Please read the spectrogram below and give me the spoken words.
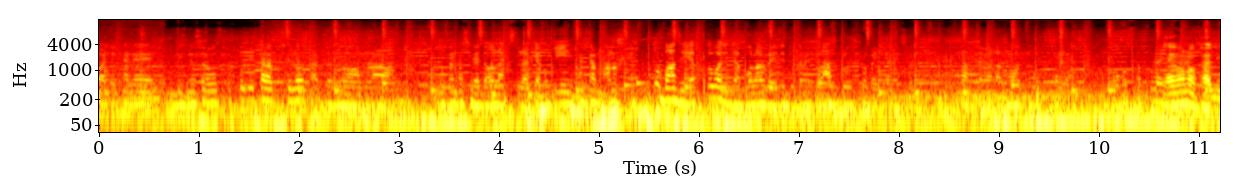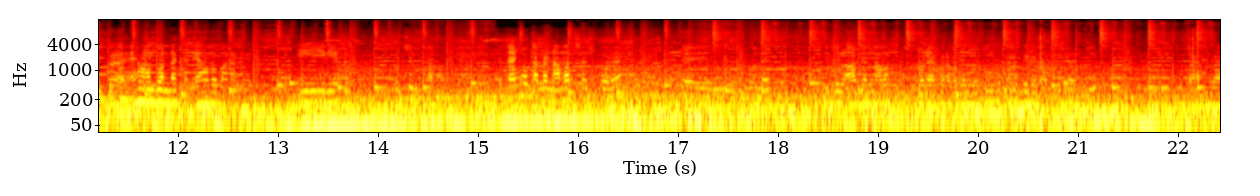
বাট এখানে বিজনেসের অবস্থা খুবই খারাপ ছিল তার জন্য আমরা দোকানটা ছেড়ে দেওয়া লাগছিল আর কি। এবং এইখানকার মানুষ এত বাজে এত বাজে যা বলার হয়েছে দোকানের গ্লাসগুলো সব এখানে ছিল। রাত্রেবেলা মদ মুখ খেয়ে অবস্থা পুরো এখনও। খালি হ্যাঁ, দোকান এখনও দোকানটা খালি এখনও বানানো এই এরিয়াটা প্রচুর খারাপ। যাই হোক আমরা নামাজ শেষ করে ঈদুল আজহার নামাজ শেষ করে এখন আমাদের নতুন দোকানের দিকে যাচ্ছি আর কি। আমরা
